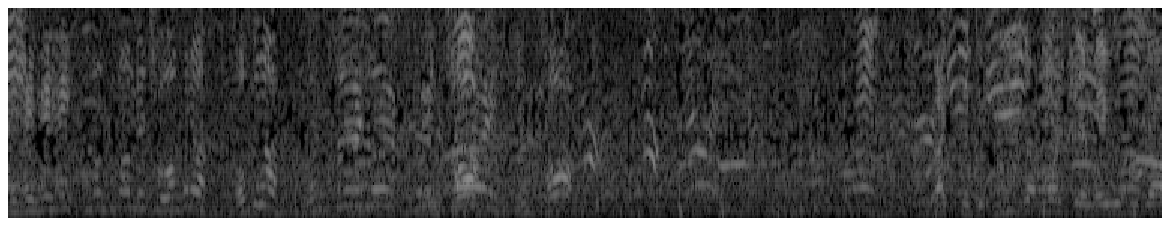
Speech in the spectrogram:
Hey, hey, hey, hey, come on, come on, Mitchell, open up, open up. One side, Lex, one side. Talk. Right, because if we use our voice there, maybe we can draw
